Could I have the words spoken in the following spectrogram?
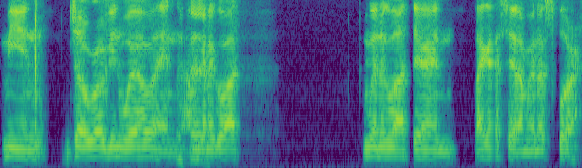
me and Joe Rogan will, and I'm gonna go out. I'm gonna go out there and, like I said, I'm gonna explore.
